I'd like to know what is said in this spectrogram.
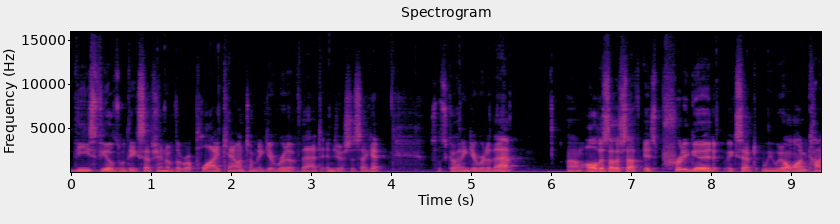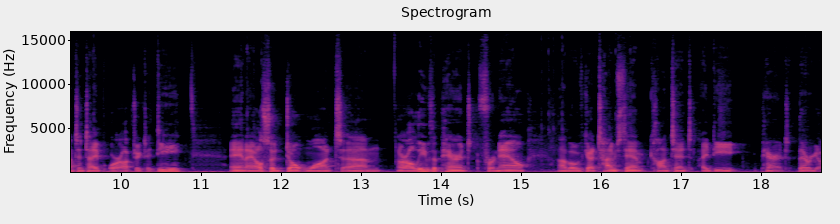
these fields with the exception of the reply count. I'm going to get rid of that in just a second. So let's go ahead and get rid of that. Um, all this other stuff is pretty good, except we don't want content type or object ID. And I also don't want, um, or I'll leave the parent for now, uh, but we've got timestamp, content, ID, parent. There we go.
